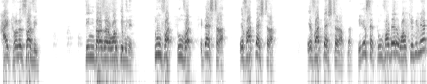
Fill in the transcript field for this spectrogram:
হাইট হলো ছয় ফিট তিন দরজার wall cabinet two part two part এটা এক্সট্রা এ ফাটটা এক্সট্রা এ ফাটটা এক্সট্রা আপনার। ঠিক আছে? টু ফাটের ওয়াল ক্যাবিনেট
